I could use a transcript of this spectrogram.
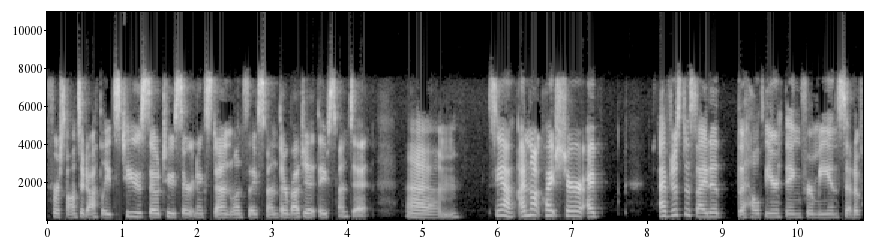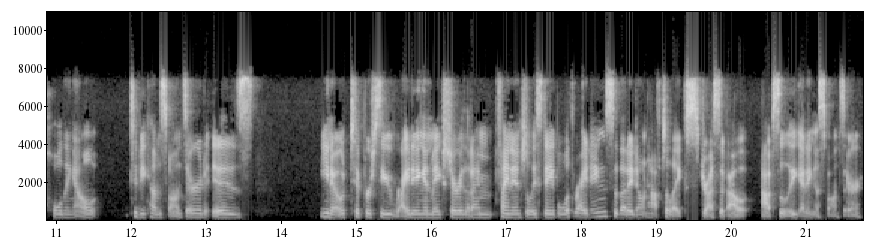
for sponsored athletes too. So to a certain extent, once they've spent their budget, they've spent it. Um, so yeah, I'm not quite sure. I've I've just decided the healthier thing for me instead of holding out to become sponsored is you know to pursue writing and make sure that I'm financially stable with writing so that I don't have to like stress about absolutely getting a sponsor.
